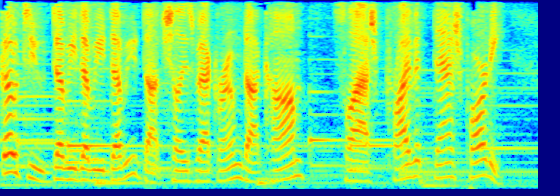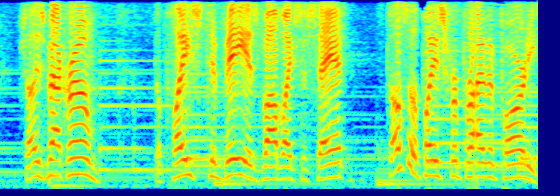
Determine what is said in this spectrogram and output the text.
go to www.shelleysbackroom.com slash private dash party. Shelley's Back Room, the place to be, as Bob likes to say it. It's also a place for private parties.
